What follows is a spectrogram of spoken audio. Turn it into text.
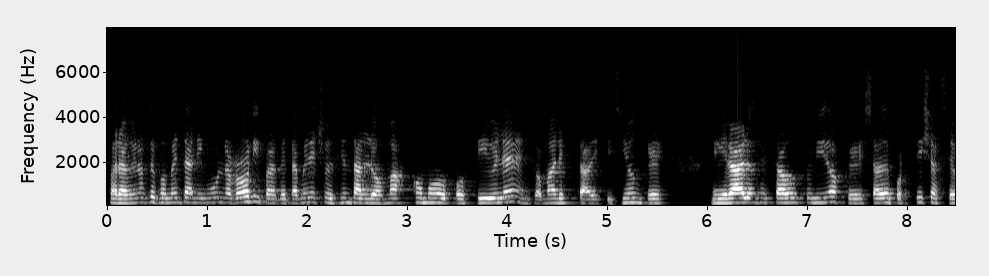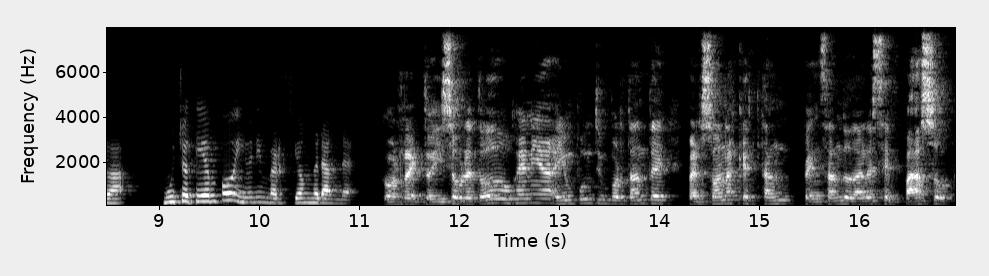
para que no se cometa ningún error y para que también ellos se sientan lo más cómodo posible en tomar esta decisión que es migrar a los Estados Unidos, que ya de por sí ya lleva mucho tiempo y una inversión grande. Correcto, y sobre todo, Eugenia, hay un punto importante, personas que están pensando dar ese paso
